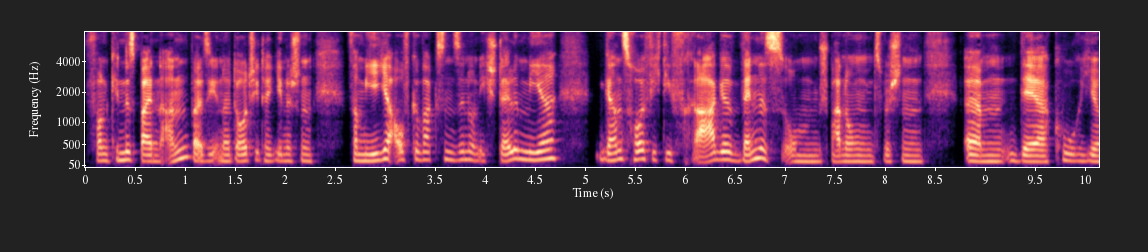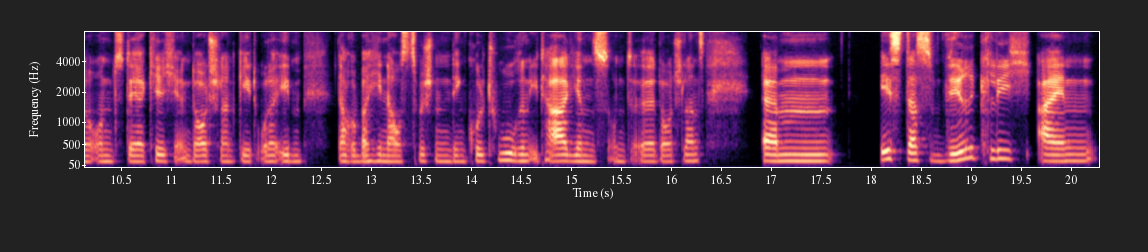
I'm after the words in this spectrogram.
von Kindesbeinen an, weil sie in einer deutsch-italienischen Familie aufgewachsen sind. Und ich stelle mir ganz häufig die Frage, wenn es um Spannungen zwischen ähm, der Kurie und der Kirche in Deutschland geht oder eben darüber hinaus zwischen den Kulturen Italiens und äh, Deutschlands, ähm, ist das wirklich ein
